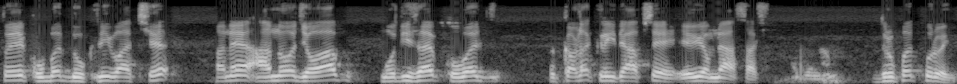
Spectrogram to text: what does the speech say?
તો એ ખૂબ જ દુઃખની વાત છે. અને આનો જવાબ મોદી સાહેબ ખૂબ જ કડક રીતે આપશે એવી અમને આશા છે. ધ્રુપદ પુરોહિત.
